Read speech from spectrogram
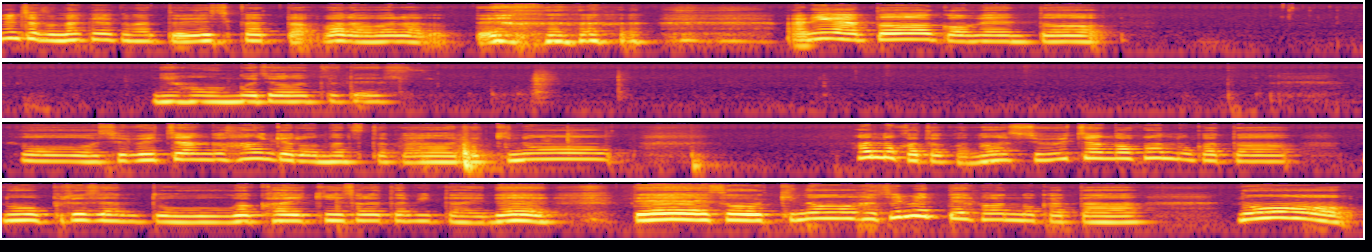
ゆんちゃんと仲良くなって嬉しかった。わらわらだって。ありがとうコメント。日本語上手です。そう渋井ちゃんがハンギョドンになってたから。で昨日ファンの方かな？渋井ちゃんがファンの方のプレゼントが解禁されたみたいで。でそう昨日初めてファンの方の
